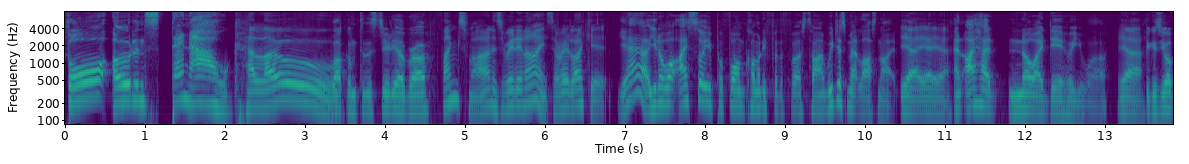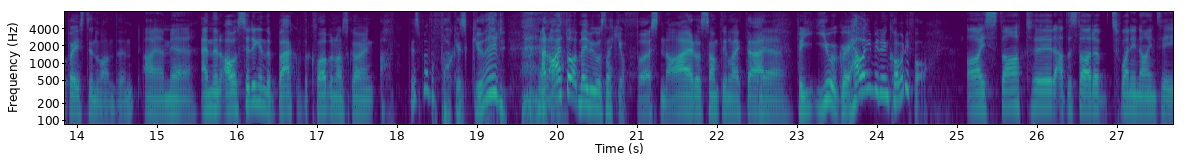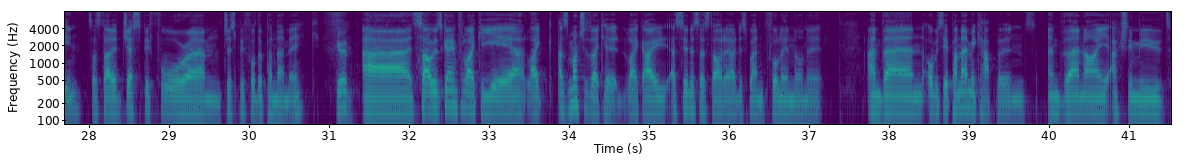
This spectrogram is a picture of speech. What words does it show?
Thor Odin Stenhaug. Hello. Welcome to the studio, bro. Thanks, man. It's really nice. I really like it. Yeah, you know what? I saw you perform comedy for the first time. We just met last night. Yeah, yeah, yeah. And I had no idea who you were Yeah. because you're based in London. I am, yeah. And then I was sitting in the back of the club and I was going, oh, this motherfucker's good. and I thought maybe it was like your first night or something like that. Yeah. But you were great. How long have you been doing comedy for? I started at the start of 2019. So I started just before um just before the pandemic. Good. Uh, so I was going for like a year, like as much as I could. Like I, as soon as I started, I just went full in on it, and then obviously a pandemic happened, and then I actually moved.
